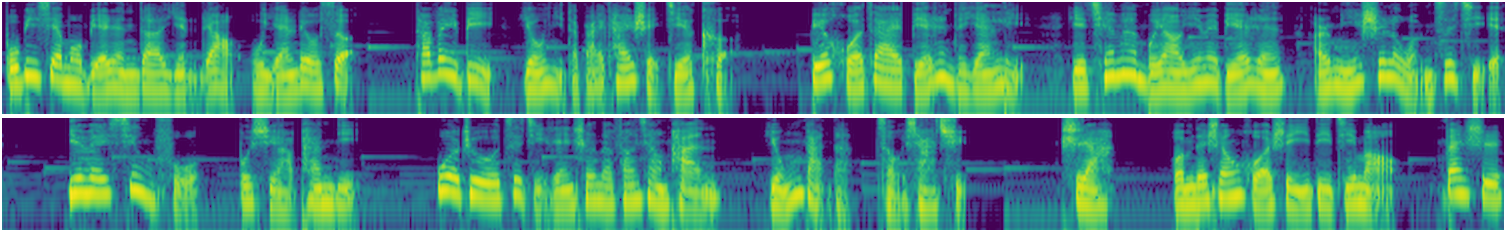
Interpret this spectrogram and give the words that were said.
不必羡慕别人的饮料五颜六色，它未必有你的白开水解渴。别活在别人的眼里，也千万不要因为别人而迷失了我们自己。因为幸福不需要攀比，握住自己人生的方向盘，勇敢的走下去。是啊，我们的生活是一地鸡毛，但是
